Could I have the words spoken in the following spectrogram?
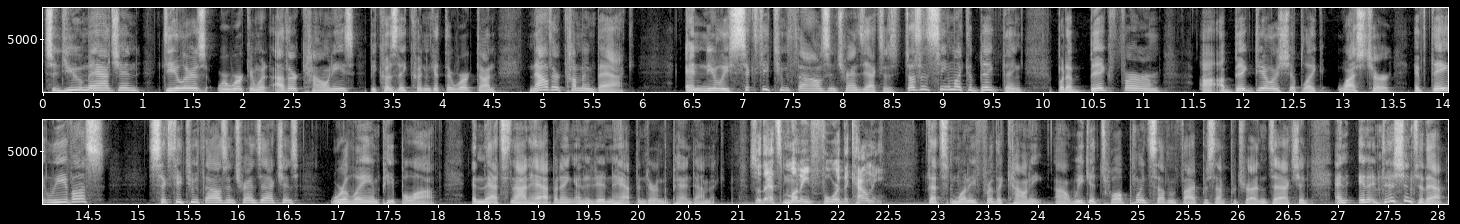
So, do you imagine dealers were working with other counties because they couldn't get their work done? Now they're coming back, and nearly 62,000 transactions. Doesn't seem like a big thing, but a big firm, uh, a big dealership like West Herr, if they leave us, 62,000 transactions, we're laying people off. And that's not happening, and it didn't happen during the pandemic. So that's money for the county. That's money for the county. Uh, we get 12.75% per transaction. And in addition to that,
